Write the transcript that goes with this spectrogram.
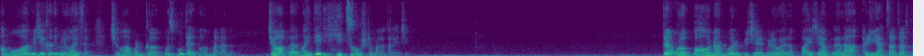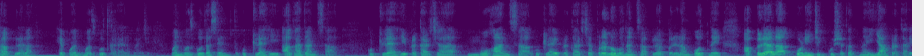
हा मोहावर विजय कधी मिळवायचा आहे? जेव्हा आपण मजबूत आहेत भावनानं जेव्हा आपल्याला माहिती आहे की हीच गोष्ट मला करायची त्यामुळं भावनांवर विजय मिळवायला पाहिजे आपल्याला आणि याचाच अर्थ आपल्याला हे मन मजबूत करायला पाहिजे. मन मजबूत असेल तर कुठल्याही आघातांचा कुठल्याही प्रकारच्या मोहांचा कुठल्याही प्रकारच्या प्रलोभनांचा आपल्यावर परिणाम होत नाही. आपल्याला कोणी जिंकू शकत नाही या प्रकारे.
